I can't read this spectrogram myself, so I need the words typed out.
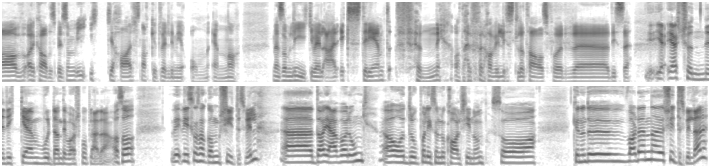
av arkadespill som vi ikke har snakket veldig mye om ennå. Men som likevel er ekstremt funny, og derfor har vi lyst til å ta oss for uh, disse. Jeg, jeg skjønner ikke hvordan de var så populære. Altså, vi, skal snakke om skytespill. Eh, da jeg var ung og dro på liksom lokalkinoen, så kunne du, var det en eh, skytespill der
